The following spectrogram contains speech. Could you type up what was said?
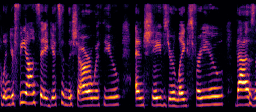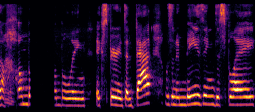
when your fiance gets in the shower with you and shaves your legs for you, that is a mm-hmm. humble humbling experience and that was an amazing display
